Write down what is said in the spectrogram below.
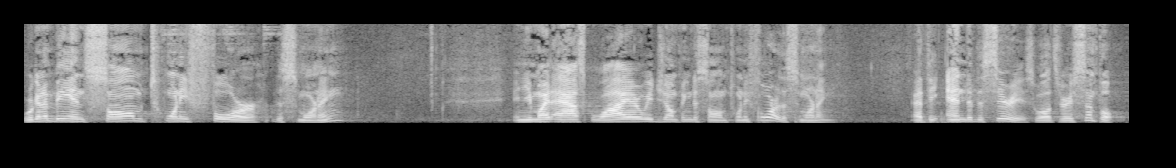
we're going to be in Psalm 24 this morning. And you might ask, why are we jumping to Psalm 24 this morning at the end of the series? Well, it's very simple.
